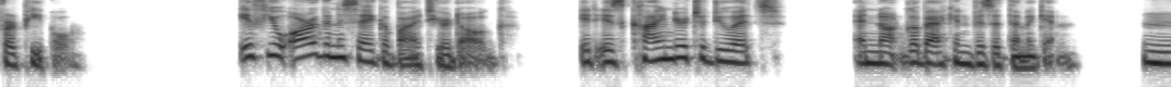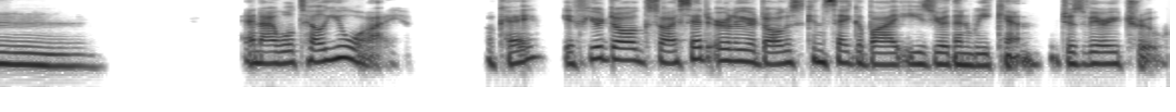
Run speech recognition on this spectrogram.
for people. If you are going to say goodbye to your dog it is kinder to do it and not go back and visit them again. Mm. And I will tell you why. Okay. If your dog, so I said earlier, dogs can say goodbye easier than we can, which is very true.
